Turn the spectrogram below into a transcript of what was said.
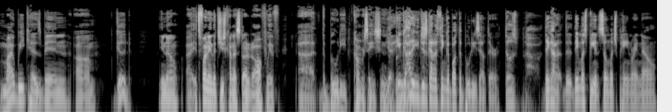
my week has been um good. You know, uh, it's funny that you kind of started off with uh the booty conversation. Yeah, you gotta, you just gotta think about the booties out there. Those, they gotta, they must be in so much pain right now.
